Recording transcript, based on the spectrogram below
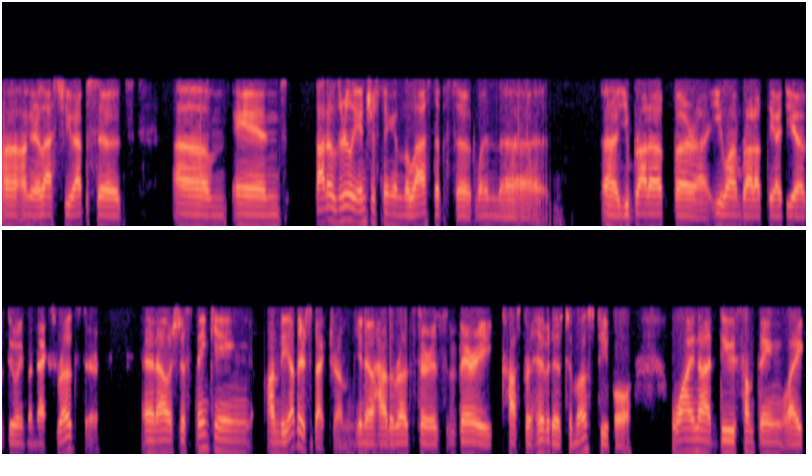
uh, on your last few episodes, um, and thought it was really interesting in the last episode when uh, uh, you brought up, or uh, Elon brought up the idea of doing the next Roadster. And I was just thinking on the other spectrum, you know, how the Roadster is very cost prohibitive to most people. Why not do something like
